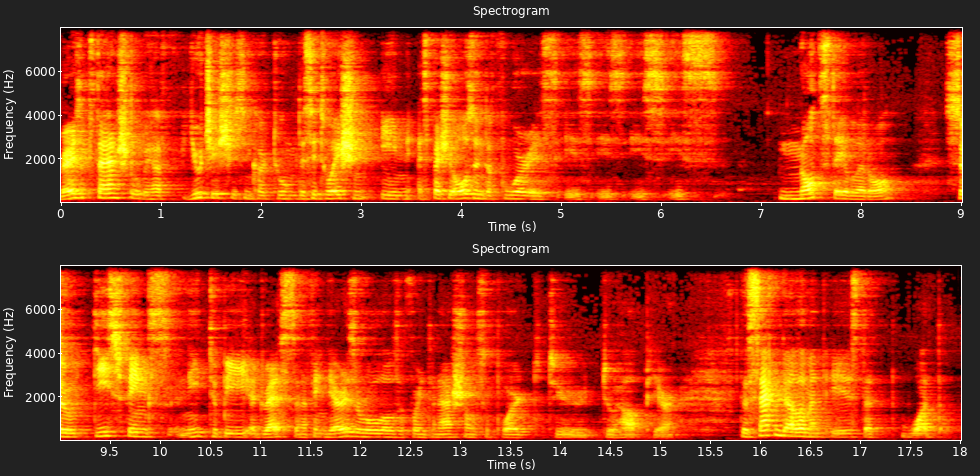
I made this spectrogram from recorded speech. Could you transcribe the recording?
very substantial. We have huge issues in Khartoum. The situation in, especially also in Darfur, is is is is, is not stable at all so these things need to be addressed, and I think there is a role also for international support to, to help here. The second element is that what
